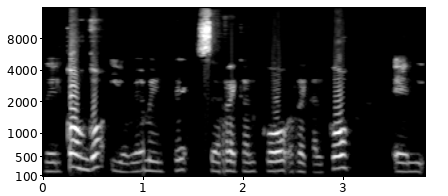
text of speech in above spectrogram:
del Congo y obviamente se recalcó, recalcó el,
